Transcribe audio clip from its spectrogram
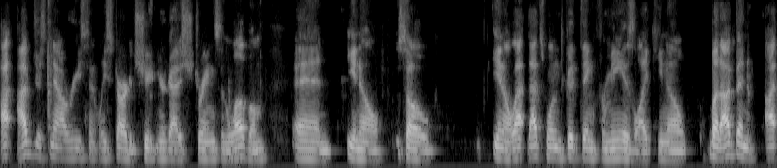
I, I've just now recently started shooting your guys' strings and love them, and you know, so you know that that's one good thing for me is like you know but I've been I,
